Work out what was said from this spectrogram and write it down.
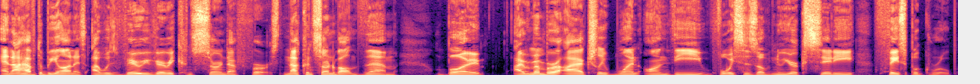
And I have to be honest, I was very, very concerned at first. Not concerned about them, but I remember I actually went on the Voices of New York City Facebook group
